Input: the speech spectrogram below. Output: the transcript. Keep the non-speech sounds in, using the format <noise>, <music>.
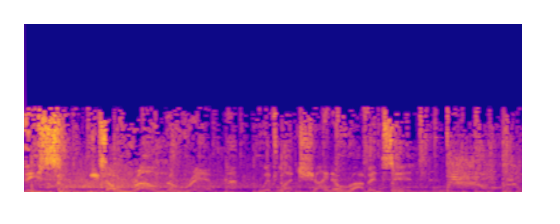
This is Around the Rim with LaChina Robinson.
